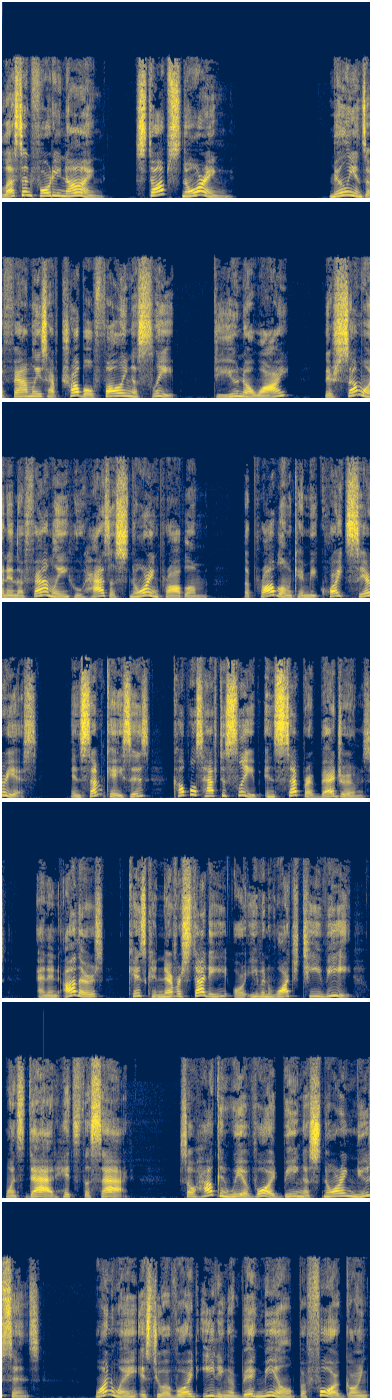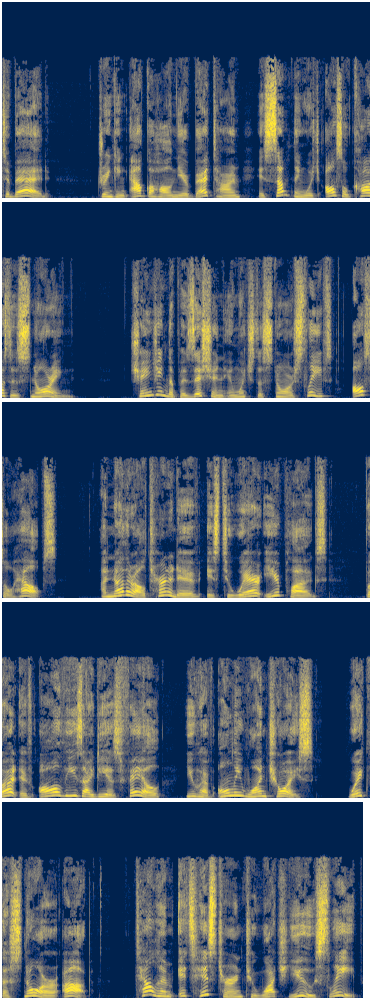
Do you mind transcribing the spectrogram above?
Lesson 49 Stop snoring. Millions of families have trouble falling asleep. Do you know why? There's someone in the family who has a snoring problem. The problem can be quite serious. In some cases, couples have to sleep in separate bedrooms, and in others, kids can never study or even watch TV once dad hits the sack. So, how can we avoid being a snoring nuisance? One way is to avoid eating a big meal before going to bed. Drinking alcohol near bedtime is something which also causes snoring. Changing the position in which the snorer sleeps also helps. Another alternative is to wear earplugs. But if all these ideas fail, you have only one choice. Wake the snorer up. Tell him it's his turn to watch you sleep.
